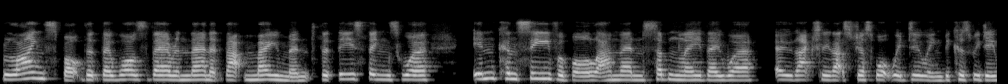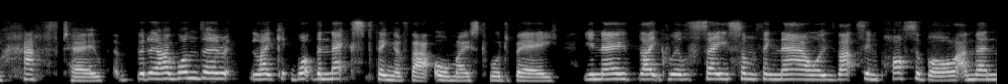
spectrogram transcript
blind spot that there was there and then at that moment that these things were inconceivable and then suddenly they were oh actually that's just what we're doing because we do have to. But i wonder like what the next thing of that almost would be. You know like we'll say something now oh, that's impossible and then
